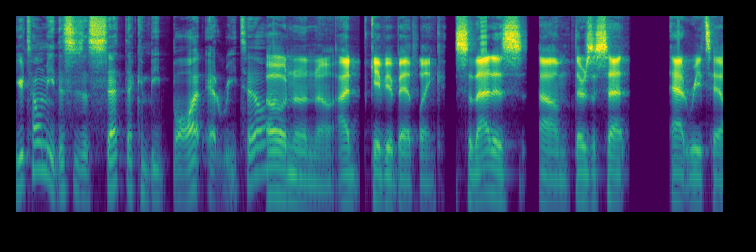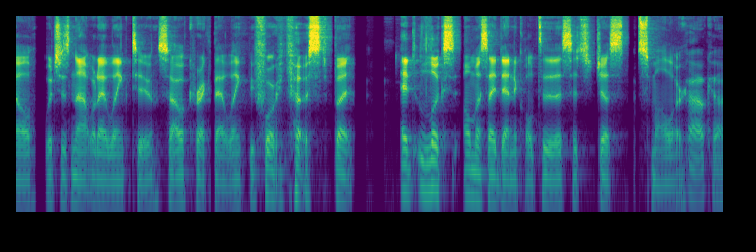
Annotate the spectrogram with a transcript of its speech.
You're telling me this is a set that can be bought at retail? Oh no no no! I gave you a bad link. So that is um, there's a set at retail, which is not what I linked to. So I'll correct that link before we post. But it looks almost identical to this. It's just smaller. Oh, okay.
